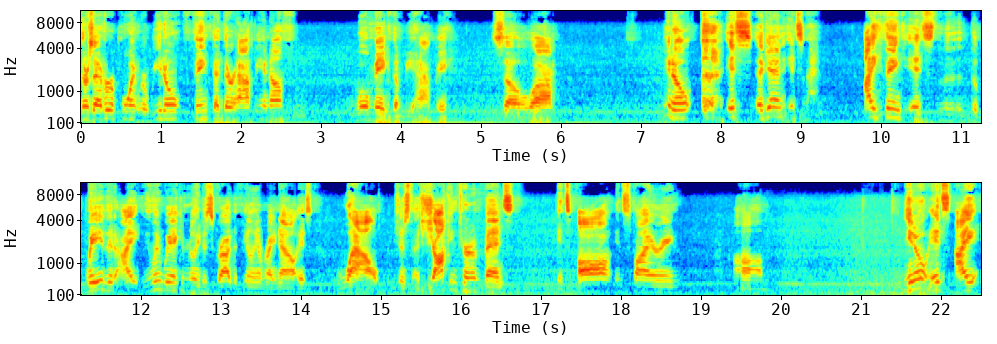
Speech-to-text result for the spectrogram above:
there's ever a point where we don't think that they're happy enough, we'll make them be happy. So, um, you know, it's again, it's I think it's the, the way that I, the only way I can really describe the feeling of right now is wow, just a shocking turn of events. It's awe inspiring. Um, you know, it's, I,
